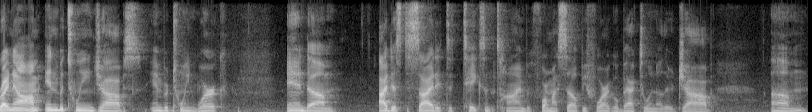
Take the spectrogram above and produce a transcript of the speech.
right now I'm in between jobs, in between work, and um, I just decided to take some time for myself before I go back to another job. Um,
